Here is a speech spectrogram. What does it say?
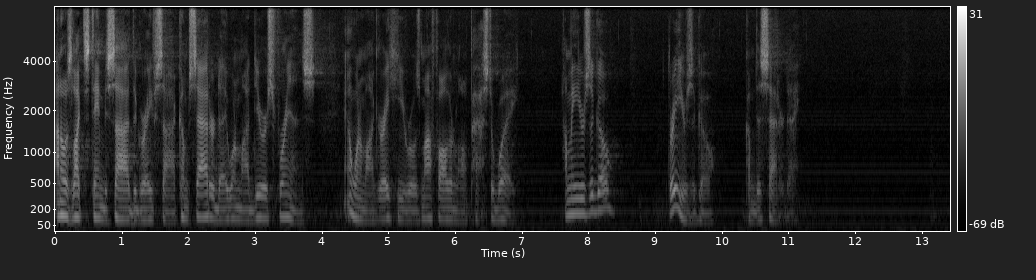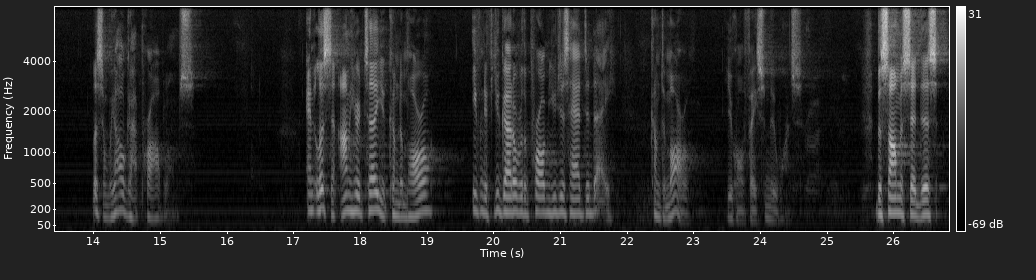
I know it's like to stand beside the graveside. Come Saturday, one of my dearest friends and one of my great heroes, my father in law, passed away. How many years ago? Three years ago. Come this Saturday. Listen, we all got problems. And listen, I'm here to tell you come tomorrow, even if you got over the problem you just had today, come tomorrow, you're going to face some new ones. The psalmist said this.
